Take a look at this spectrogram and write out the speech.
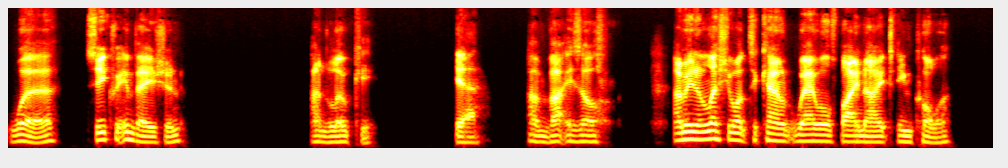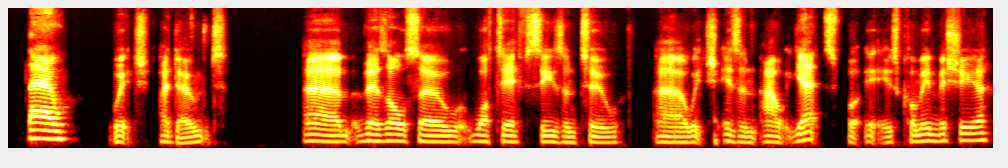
were Secret Invasion and Loki. Yeah. And that is all. I mean, unless you want to count Werewolf by Night in colour, No. which I don't. Um, there's also What If season two, uh, which isn't out yet, but it is coming this year.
